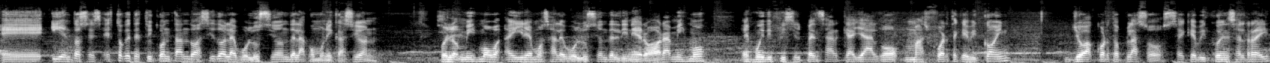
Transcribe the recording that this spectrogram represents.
Eh, y entonces, esto que te estoy contando ha sido la evolución de la comunicación. Pues lo mismo iremos a la evolución del dinero. Ahora mismo es muy difícil pensar que haya algo más fuerte que Bitcoin yo a corto plazo sé que Bitcoin es el rey,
